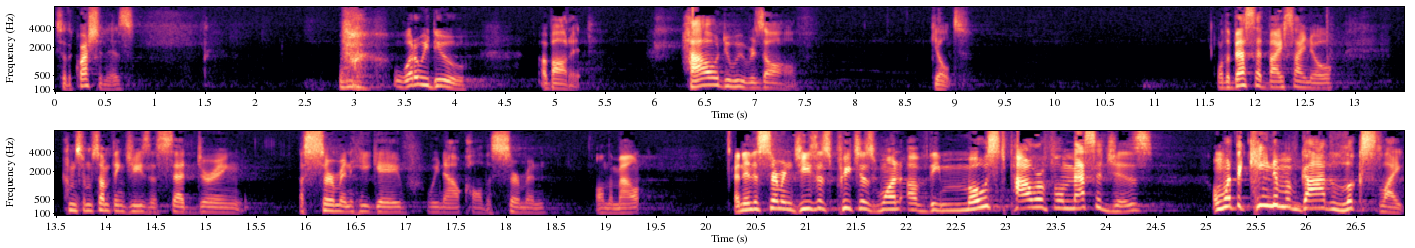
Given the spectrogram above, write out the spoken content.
So the question is what do we do about it? How do we resolve guilt? Well, the best advice I know comes from something Jesus said during a sermon he gave, we now call the Sermon on the Mount. And in this sermon, Jesus preaches one of the most powerful messages on what the kingdom of God looks like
